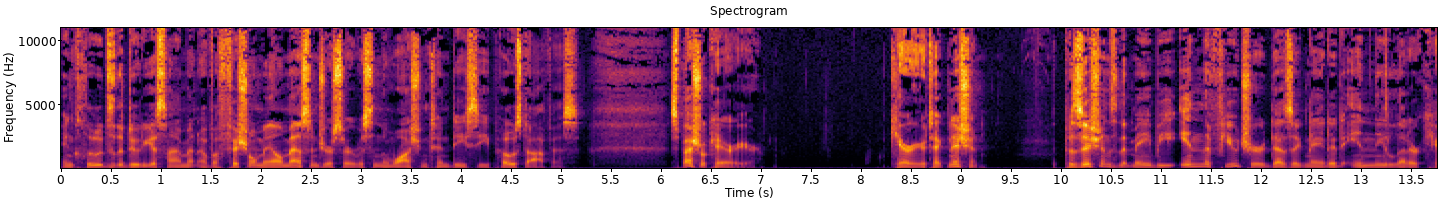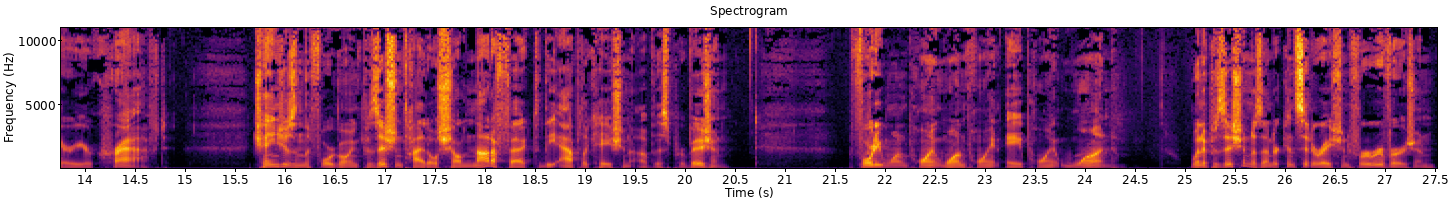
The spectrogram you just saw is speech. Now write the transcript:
includes the duty assignment of official mail messenger service in the Washington, D.C. Post Office. Special carrier, carrier technician, positions that may be in the future designated in the letter carrier craft. Changes in the foregoing position title shall not affect the application of this provision. 41.1.A.1 When a position is under consideration for reversion,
